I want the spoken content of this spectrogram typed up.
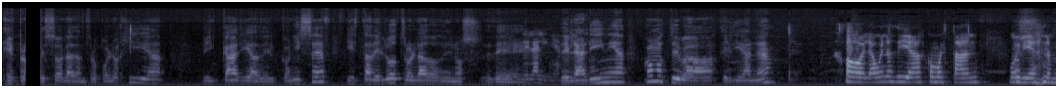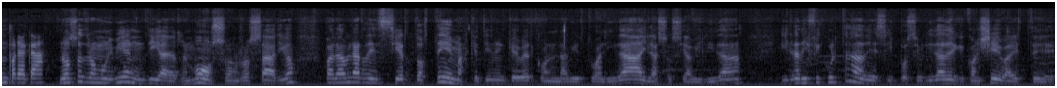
es profesora de antropología, vicaria del CONICEF y está del otro lado de, nos, de, la línea. de la línea. ¿Cómo te va, Eliana? Hola, buenos días, ¿cómo están? Muy bien, por acá. Nosotros muy bien, un día hermoso en Rosario para hablar de ciertos temas que tienen que ver con la virtualidad y la sociabilidad y las dificultades y posibilidades que conlleva este,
